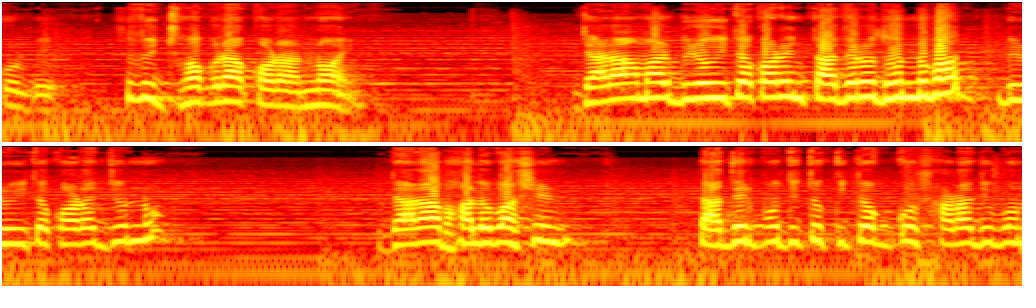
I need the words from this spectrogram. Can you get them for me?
করবে। শুধু ঝগড়া করা নয়। যারা আমার বিরোধিতা করেন তাদেরও ধন্যবাদ বিরোধিতা করার জন্য। যারা ভালোবাসেন তাদের প্রতি তো কৃতজ্ঞ সারা জীবন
